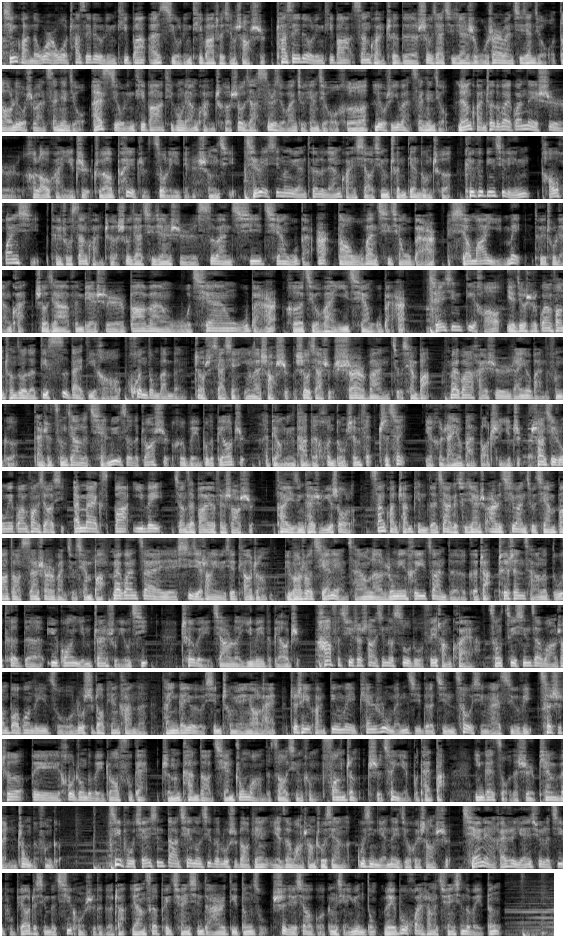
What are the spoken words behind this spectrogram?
新款的沃尔沃 x C 六零 T 八 S 九零 T 八车型上市，x C 六零 T 八三款车的售价区间是五十二万七千九到六十万三千九，S 九零 T 八提供两款车，售价四十九万九千九和六十一万三千九。两款车的外观内饰和老款一致，主要配置做了一点升级。奇瑞新能源推了两款小型纯电动车，QQ 冰淇淋淘欢喜推出三款车，售价区间是四万七千五百二到五万七千五百二。小蚂蚁魅推推出两款，售价分别是八万五千五百二和九万一千五百二。全新帝豪，也就是官方称作的第四代帝豪混动版本正式下线，迎来上市，售价是十二万九千八。外观还是燃油版的风格，但是增加了浅绿色的装饰和尾部的标志，来表明它的混动身份。尺寸也和燃油版保持一致。上汽荣威官方消息，MX 八 EV 将在八月份上市。它已经开始预售了，三款产品的价格区间是二十七万九千八到三十二万九千八。外观在细节上有一些调整，比方说前脸采用了熔林黑钻的格栅，车身采用了独特的玉光银专属油漆。车尾加入了 EV 的标志，哈弗汽车上新的速度非常快啊！从最新在网上曝光的一组路试照片看呢，它应该又有新成员要来。这是一款定位偏入门级的紧凑型 SUV，测试车被厚重的伪装覆盖，只能看到前中网的造型很方正，尺寸也不太大，应该走的是偏稳重的风格。吉普全新大切诺基的路试照片也在网上出现了，估计年内就会上市。前脸还是延续了吉普标志性的七孔式的格栅，两侧配全新的 LED 灯组，视觉效果更显运动。尾部换上了全新的尾灯。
